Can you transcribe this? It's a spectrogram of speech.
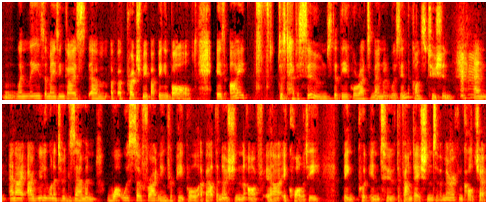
when these amazing guys um, approached me about being involved, is I just had assumed that the Equal Rights Amendment was in the Constitution, mm-hmm. and and I, I, really wanted to examine what was so frightening for people about the notion of uh, equality being put into the foundations of American culture.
